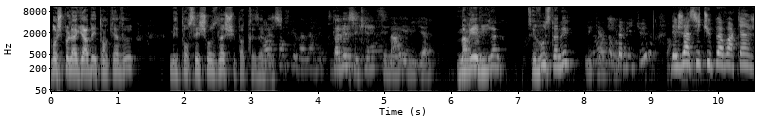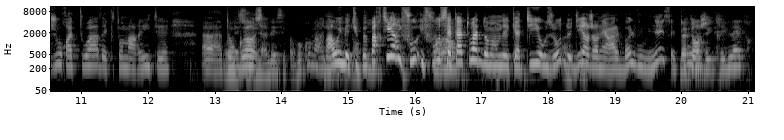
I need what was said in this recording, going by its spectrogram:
Moi, je peux la garder tant qu'elle veut. Mais pour ces choses-là, je suis pas très à l'aise. pense que ma mère est- Cette année, c'est qui? C'est Marie et Viviane. Marie et Viviane? C'est vous cette année Les 15 Comme d'habitude. Déjà, si tu peux avoir 15 jours à toi avec ton mari, tes, euh, ton mais gosse. Sur une année, c'est pas beaucoup, Marie. Bah oui, mais C'est tu peux partir. Il faut, il faut. C'est va. à toi de demander Cathy aux autres de dire j'en ai ras le bol, vous venez, c'est tout. Mais Attends, j'ai écrit une lettre.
